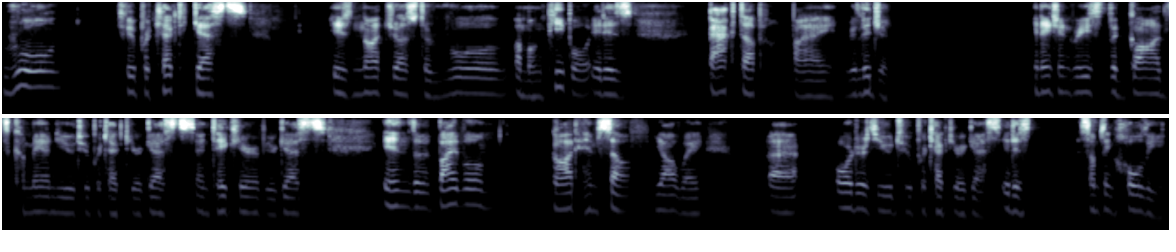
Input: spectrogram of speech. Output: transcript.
rule to protect guests is not just a rule among people, it is backed up by religion. In ancient Greece, the gods command you to protect your guests and take care of your guests. In the Bible, God himself, Yahweh, uh, orders you to protect your guests. It is something holy.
